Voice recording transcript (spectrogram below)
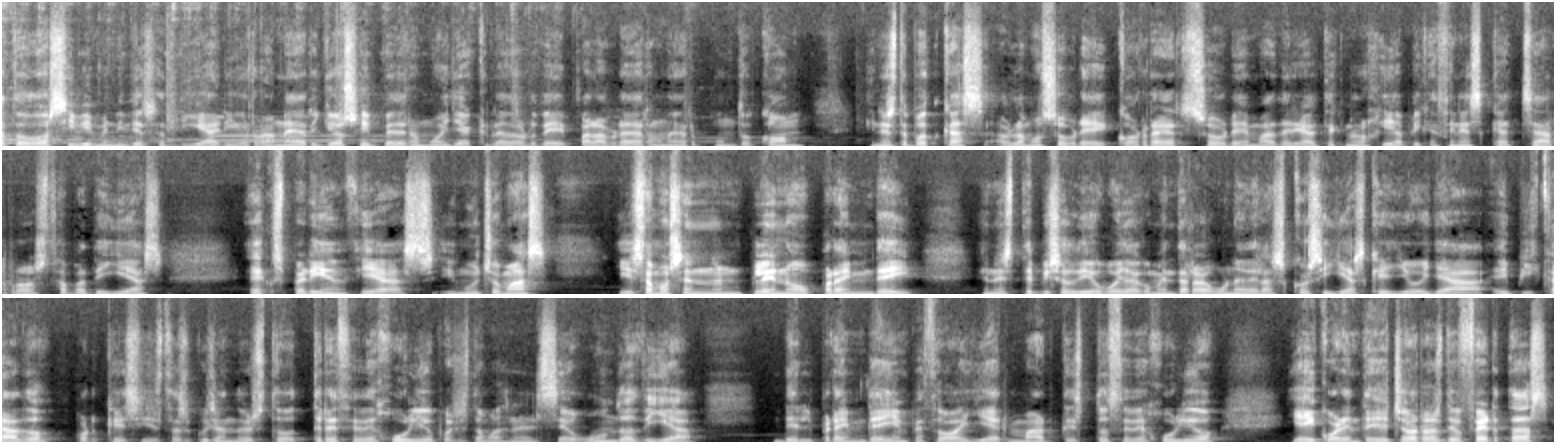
a todos y bienvenidos a Diario Runner. Yo soy Pedro Moya, creador de palabraderunner.com. En este podcast hablamos sobre correr, sobre material, tecnología, aplicaciones, cacharros, zapatillas, experiencias y mucho más. Y estamos en pleno Prime Day. En este episodio voy a comentar algunas de las cosillas que yo ya he picado, porque si estás escuchando esto 13 de julio, pues estamos en el segundo día del Prime Day. Empezó ayer martes 12 de julio y hay 48 horas de ofertas.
